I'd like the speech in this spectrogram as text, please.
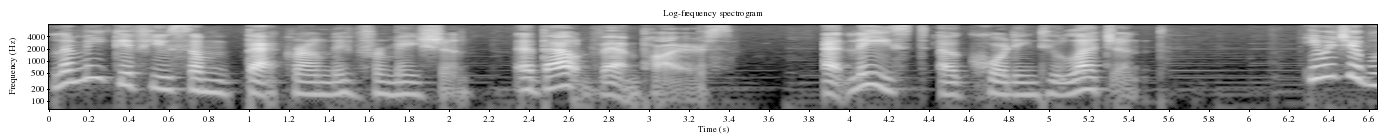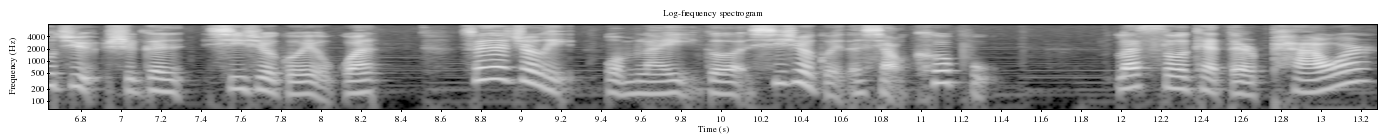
let me give you some background information about vampires, at least according to legend. 因为这部剧是跟吸血鬼有关，所以在这里我们来一个吸血鬼的小科普。Let's look at their power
